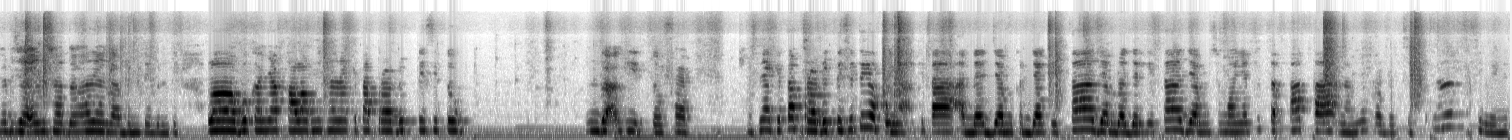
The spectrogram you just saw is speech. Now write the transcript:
ngerjain suatu hal yang nggak berhenti berhenti loh bukannya kalau misalnya kita produktif itu nggak gitu Feb? Maksudnya kita produktif itu ya punya kita ada jam kerja kita jam belajar kita jam semuanya itu tertata. Namanya produktif. Nah sih ini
